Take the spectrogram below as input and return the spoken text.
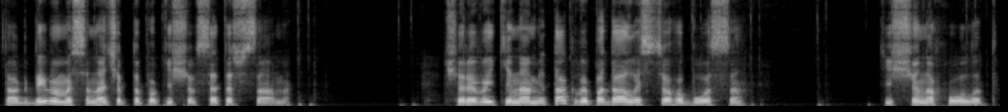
Так, дивимося, начебто поки що все те ж саме. Черевики нам і так випадали з цього боса. Ті, що на холод.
